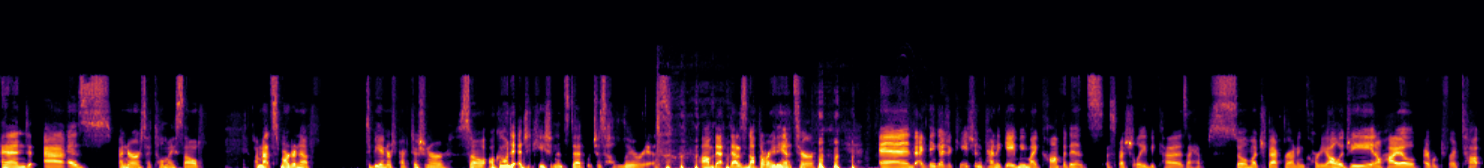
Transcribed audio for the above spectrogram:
And as a nurse, I told myself, I'm not smart enough to be a nurse practitioner, so I'll go into education instead, which is hilarious. um, that that is not the right answer. and I think education kind of gave me my confidence, especially because I have so much background in cardiology. In Ohio, I worked for a top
